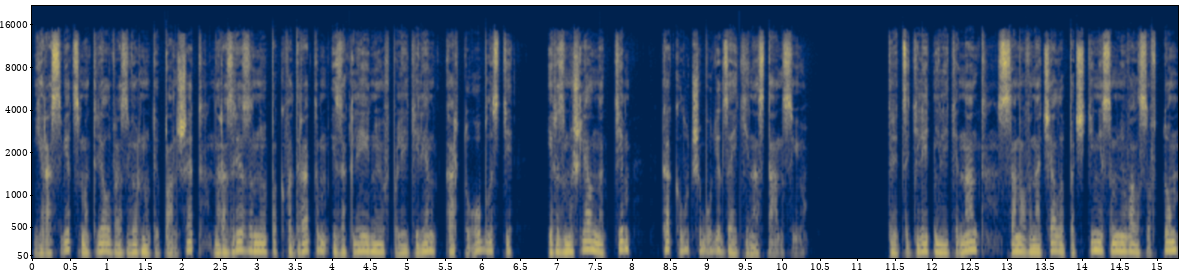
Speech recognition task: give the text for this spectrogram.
Яросвет смотрел в развернутый планшет на разрезанную по квадратам и заклеенную в полиэтилен карту области и размышлял над тем, как лучше будет зайти на станцию. Тридцатилетний лейтенант с самого начала почти не сомневался в том,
